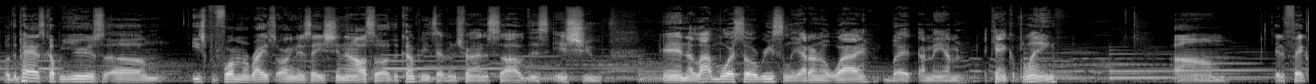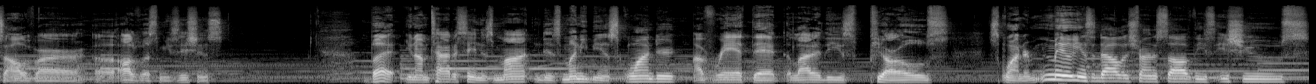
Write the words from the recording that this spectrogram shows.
over the past couple years, um, each performing rights organization and also other companies have been trying to solve this issue, and a lot more so recently. I don't know why, but I mean, I'm, I can't complain. Um, it affects all of our, uh, all of us musicians. But you know, I'm tired of seeing this mon- this money being squandered. I've read that a lot of these PROs squander millions of dollars trying to solve these issues,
